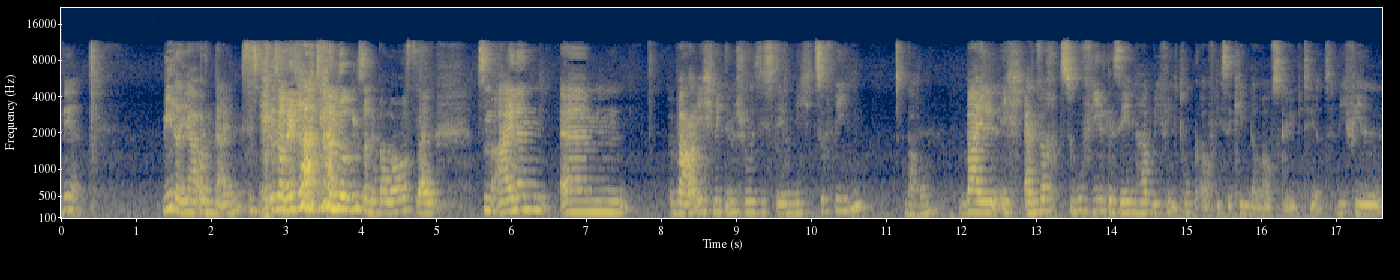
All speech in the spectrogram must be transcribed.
wird? Wieder ja und nein. Es ist wieder so eine Gratwanderung, so eine Balance, weil zum einen ähm, war ich mit dem Schulsystem nicht zufrieden. Warum? Weil ich einfach zu viel gesehen habe, wie viel Druck auf diese Kinder ausgeübt wird, wie viel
